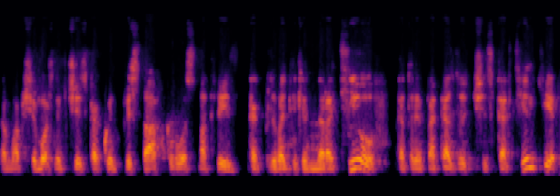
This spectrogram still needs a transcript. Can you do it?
там вообще можно через какую-нибудь приставку его смотреть. Как производитель нарративов, которые показывают через картинки,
